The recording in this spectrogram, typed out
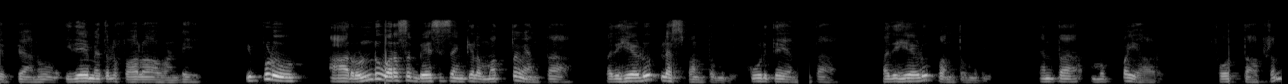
చెప్పాను. ఇదే మెథడ్ ఫాలో అవ్వండి. ఇప్పుడు ఆ రెండు వరుస బేసి సంఖ్యల మొత్తం ఎంత? పదిహేడు ప్లస్ పంతొమ్మిది. కూడితే ఎంత? పదిహేడు పంతొమ్మిది. ఎంత? ముప్పై ఆరు. Fourth option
